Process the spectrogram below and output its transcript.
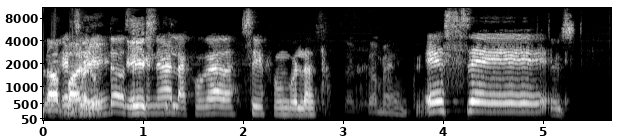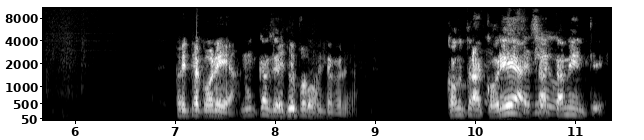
la pared. Este. la jugada. Sí, fue un golazo. Exactamente. Ese... Frente a Corea. Nunca se este supo. Frente a Corea. Contra Corea, este exactamente.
